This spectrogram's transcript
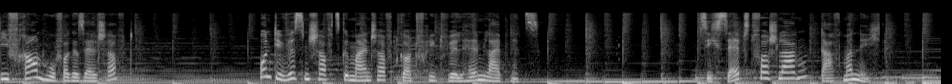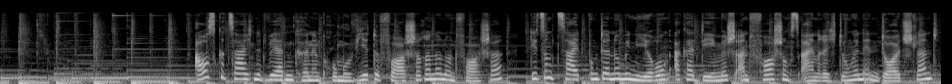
die Fraunhofer Gesellschaft und die Wissenschaftsgemeinschaft Gottfried Wilhelm Leibniz. Sich selbst vorschlagen darf man nicht. Ausgezeichnet werden können promovierte Forscherinnen und Forscher, die zum Zeitpunkt der Nominierung akademisch an Forschungseinrichtungen in Deutschland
